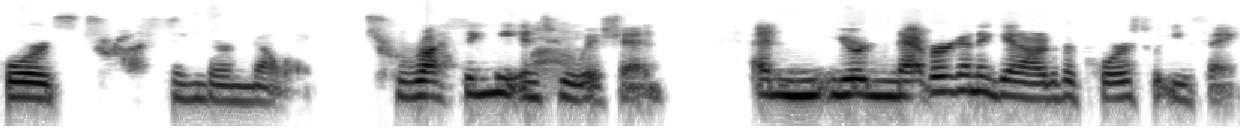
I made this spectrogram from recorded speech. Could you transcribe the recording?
towards trusting their knowing, trusting the intuition. And you're never going to get out of the course what you think.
